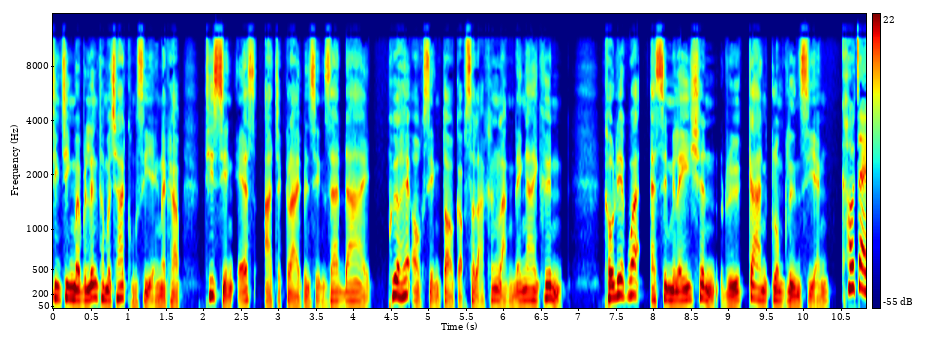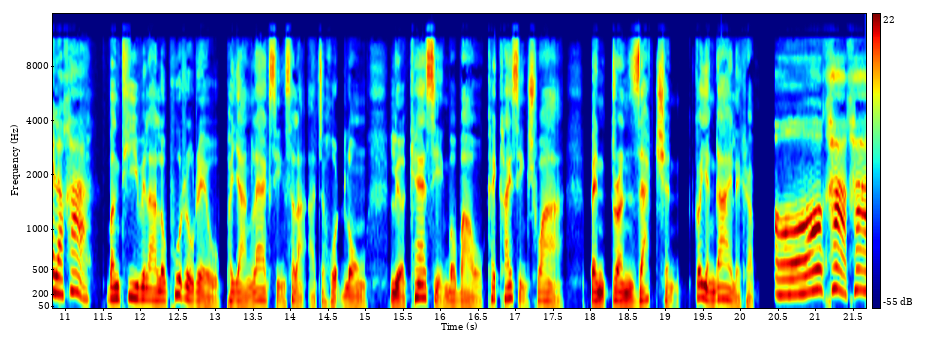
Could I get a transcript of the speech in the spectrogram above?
จริง ๆ มันเป็นเรื่องธรรมชาติของเสียงนะครับ ที่เสียง s อาจจะกลายเป็นเสียง z ได้ เพื่อให้ออกเสียงต่อกับสระข้างหลังได้ง่ายขึ้น เขาเรียกว่า assimilation หรือการกลมกลืนเสียง เข้าใจแล้วค่ะ บางทีเวลาเราพูดเร็วๆ พยางค์แรกเสียงสระอาจจะหดลง เหลือแค่เสียงเบาๆ คล้าย ๆ เสียงชว่าเป็น transaction ก็ยังได้เลยครับ อ๋อ ค่ะค่ะ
